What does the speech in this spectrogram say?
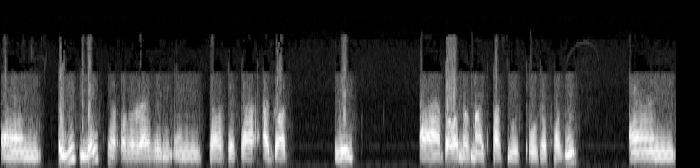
and a week later of arriving in South Africa, I got raped uh, by one of my classmates' older cousins. And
